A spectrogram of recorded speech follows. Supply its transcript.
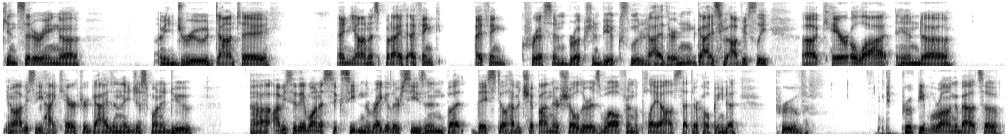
considering, uh, I mean, Jrue, Donte, and Giannis, but I, I think I think Khris and Brook shouldn't be excluded either, and guys who obviously uh, care a lot and uh, you know obviously high character guys, and they just want to do uh, obviously, they want to succeed in the regular season, but they still have a chip on their shoulder as well from the playoffs that they're hoping to prove prove people wrong about. So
